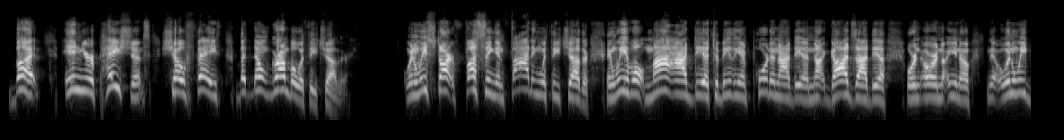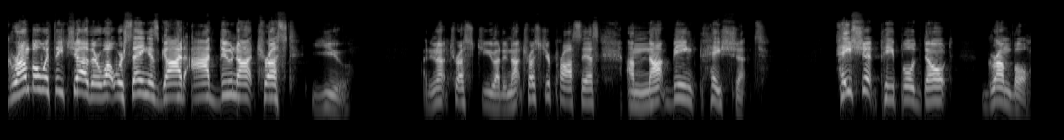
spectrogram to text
but in your patience, show faith, but don't grumble with each other. When we start fussing and fighting with each other, and we want my idea to be the important idea and not God's idea, or, or you know, when we grumble with each other, what we're saying is, God, I do not trust you. I do not trust you. I do not trust your process. I'm not being patient. Patient people don't grumble.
